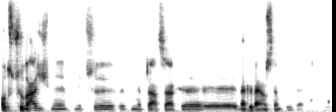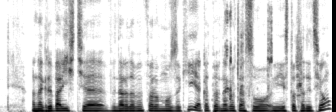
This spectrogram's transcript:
odczuwaliśmy przy pracach, nagrywając tę płytę. A nagrywaliście w Narodowym Forum Muzyki? Jak od pewnego czasu jest to tradycją?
